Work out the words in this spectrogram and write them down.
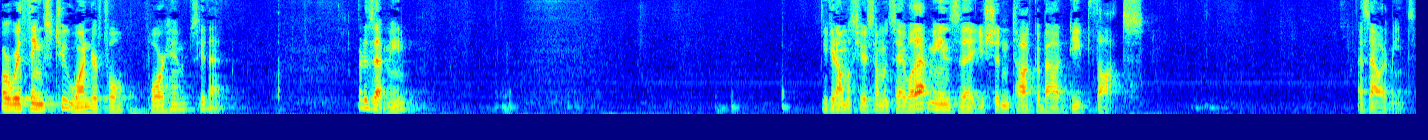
or with things too wonderful for him. See that? What does that mean? You can almost hear someone say, well, that means that you shouldn't talk about deep thoughts. That's not what it means.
